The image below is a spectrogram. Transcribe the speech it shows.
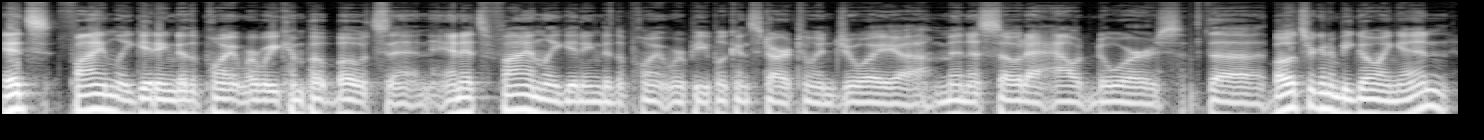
It's finally getting to the point where we can put boats in, and it's finally getting to the point where people can start to enjoy uh, Minnesota outdoors. The boats are going to be going in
